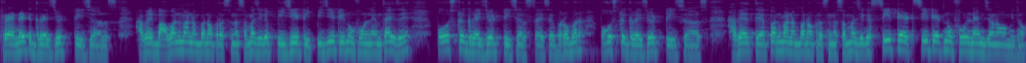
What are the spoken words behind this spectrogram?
ટ્રેનેટ ગ્રેજ્યુએટ ટીચર્સ હવે બાવનમાં નંબરનો પ્રશ્ન સમજીએ કે પીજીટી પીજીટીનું ફૂલ નેમ થાય છે. પોસ્ટ ગ્રેજ્યુએટ ટીચર્સ થાય છે. બરોબર? પોસ્ટ ગ્રેજ્યુએટ ટીચર્સ હવે ત્રેપનમાં નંબરનો પ્રશ્ન સમજીએ કે સીટેટ સીટેટનું ફૂલ નેમ જણાવો મિત્રો.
